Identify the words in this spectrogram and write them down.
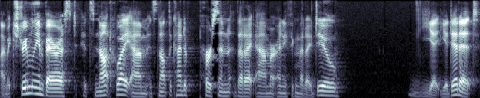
I'm extremely embarrassed. It's not who I am. It's not the kind of person that I am or anything that I do. Yet you did it.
